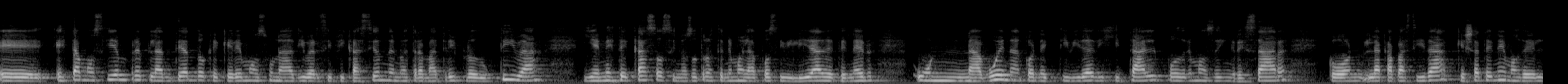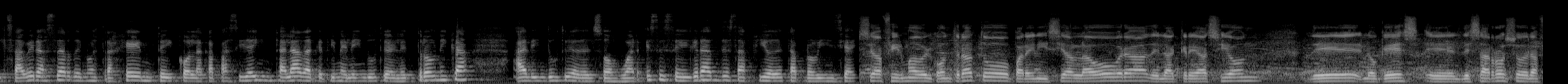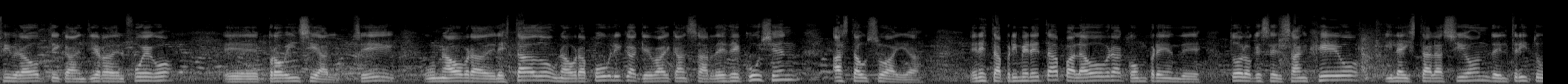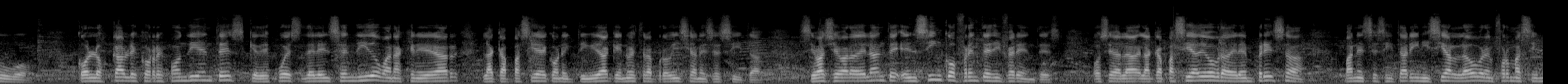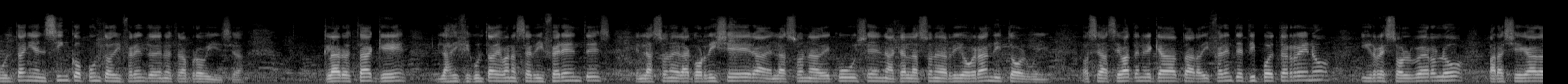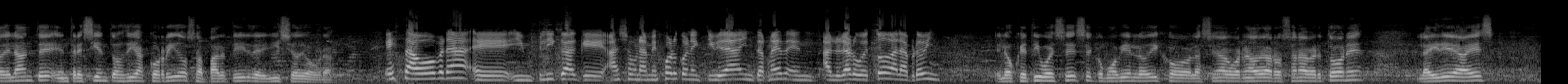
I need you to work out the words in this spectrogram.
Eh, estamos siempre planteando que queremos una diversificación de nuestra matriz productiva y en este caso si nosotros tenemos la posibilidad de tener una buena conectividad digital podremos ingresar con la capacidad que ya tenemos del saber hacer de nuestra gente y con la capacidad instalada que tiene la industria electrónica a la industria del software. Ese es el gran desafío de esta provincia. Se ha firmado el contrato para iniciar la obra de la creación de lo que es el desarrollo de la fibra óptica en Tierra del Fuego. eh, provincial, ¿sí? una obra del Estado, una obra pública que va a alcanzar desde Cuyen hasta Ushuaia. En esta primera etapa la obra comprende todo lo que es el zanjeo y la instalación del tritubo con los cables correspondientes que después del encendido van a generar la capacidad de conectividad que nuestra provincia necesita. Se va a llevar adelante en cinco frentes diferentes, o sea, la, la capacidad de obra de la empresa va a necesitar iniciar la obra en forma simultánea en cinco puntos diferentes de nuestra provincia. Claro está que las dificultades van a ser diferentes en la zona de la cordillera, en la zona de Cuyen, acá en la zona de Río Grande y Tolwyn. O sea, se va a tener que adaptar a diferentes tipos de terreno y resolverlo para llegar adelante en 300 días corridos a partir del inicio de obra. Esta obra eh, implica que haya una mejor conectividad a Internet en, a lo largo de toda la provincia. El objetivo es ese, como bien lo dijo la señora gobernadora Rosana Bertone. La idea es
